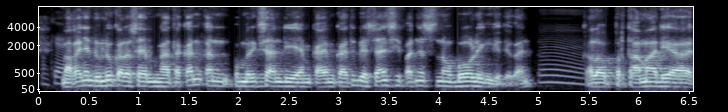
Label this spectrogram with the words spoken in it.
oke. Makanya dulu kalau saya mengatakan kan pemeriksaan di MK-MK itu biasanya sifatnya snowballing gitu kan. Hmm, Kalau pertama dia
